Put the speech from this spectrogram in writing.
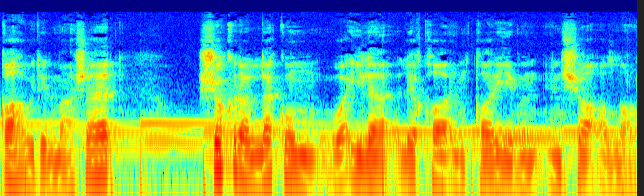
قهوة المعشات شكرا لكم وإلى لقاء قريب إن شاء الله.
